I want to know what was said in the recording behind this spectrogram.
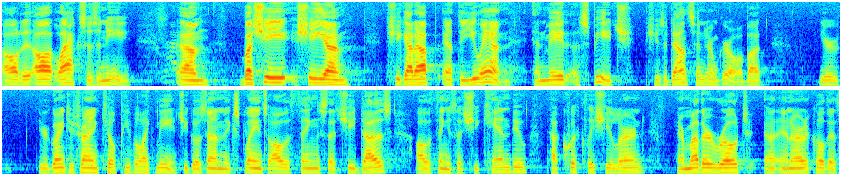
all, it, all it lacks is an E. Um, but she, she, um, she got up at the UN and made a speech. She's a Down syndrome girl about you're, you're going to try and kill people like me. And she goes down and explains all the things that she does, all the things that she can do, how quickly she learned. Her mother wrote uh, an article that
